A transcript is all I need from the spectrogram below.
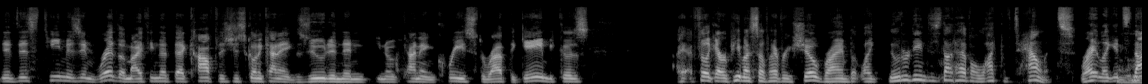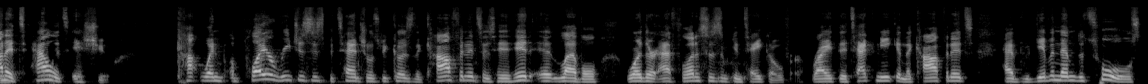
if this team is in rhythm, I think that that confidence is just going to kind of exude and then you know kind of increase throughout the game because. I feel like I repeat myself every show, Brian, but like Notre Dame does not have a lack of talent, right? Like it's mm-hmm. not a talent issue when a player reaches his potential, it's because the confidence has hit, a level where their athleticism can take over, right? The technique and the confidence have given them the tools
